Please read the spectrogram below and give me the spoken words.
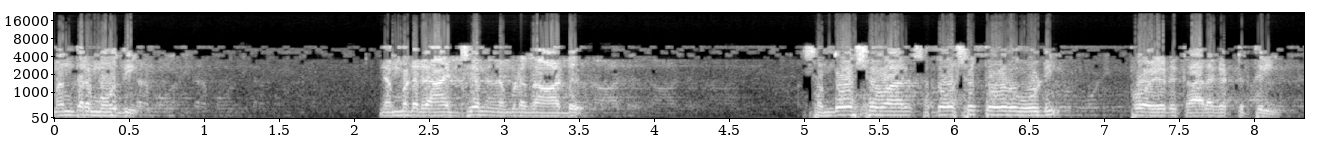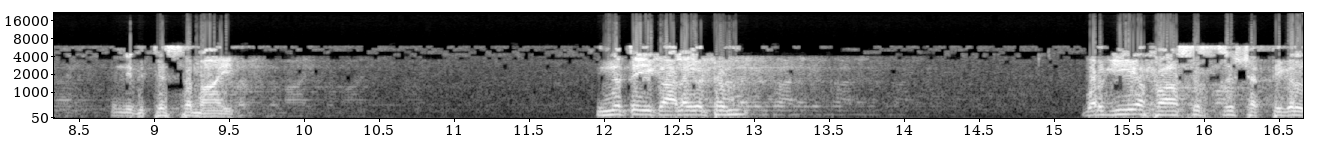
മന്ത്രമോദി നമ്മുടെ രാജ്യം നമ്മുടെ നാട് സന്തോഷവാൻ സന്തോഷത്തോടുകൂടി പോയൊരു കാലഘട്ടത്തിൽ ഇന്ന് വ്യത്യസ്തമായി ഇന്നത്തെ ഈ കാലഘട്ടം വർഗീയ ഫാസിസ്റ്റ് ശക്തികൾ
